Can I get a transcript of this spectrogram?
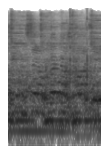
Jardim, seu pé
